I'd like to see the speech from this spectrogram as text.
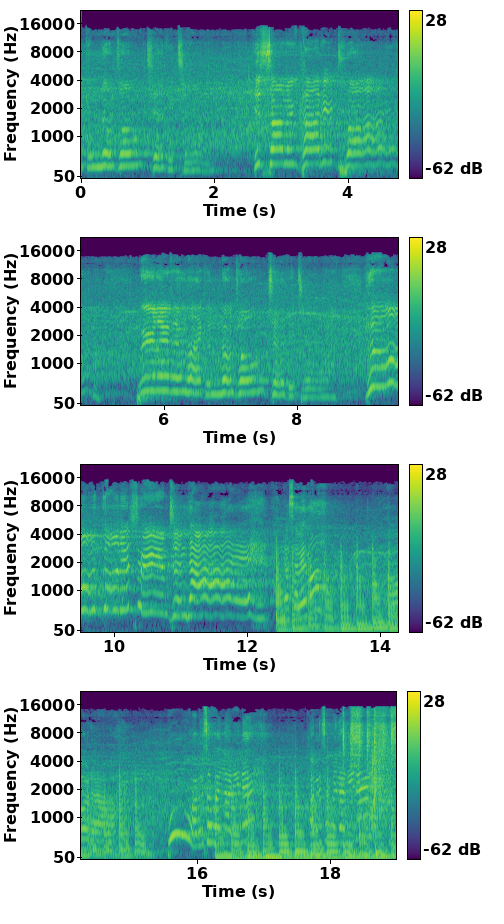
like an adult every time. This we've got it right. We're living like an adult every time. Who's gonna dream tonight? ¿La sabemos? Ahora. Uh, a ver esos bailarines. A ver esos bailarines.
